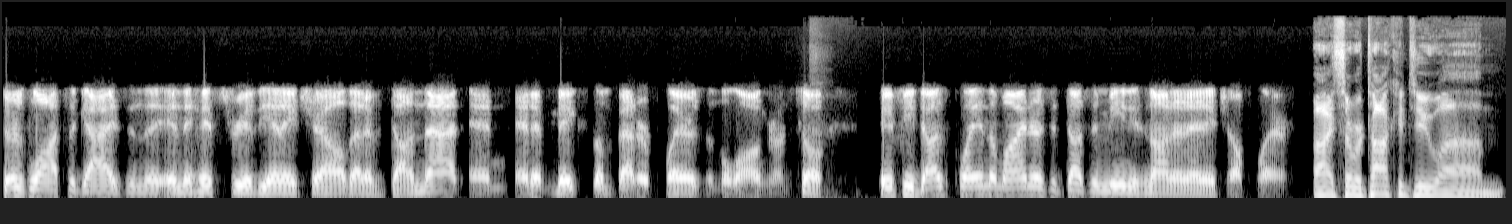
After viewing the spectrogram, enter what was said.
there's lots of guys in the in the history of the NHL that have done that, and and it makes them better players in the long run. So if he does play in the minors, it doesn't mean he's not an NHL player. All right, so we're talking to um,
